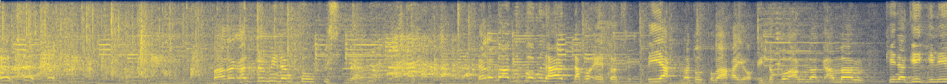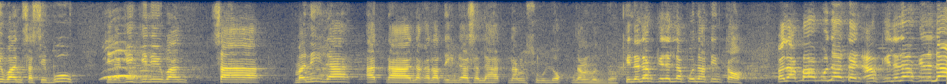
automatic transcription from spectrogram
Parang ang dumi ng tupis niya. Pero bago po ang lahat, nako, eto, tiyak matutuwa kayo. Ito po ang mag-amang kinagigiliwan sa Cebu, kinagigiliwan sa Manila, at ah, nakarating na sa lahat ng sulok ng mundo. Kilalang kilala po natin to. Palakpakan po natin ang kilalang kilala.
